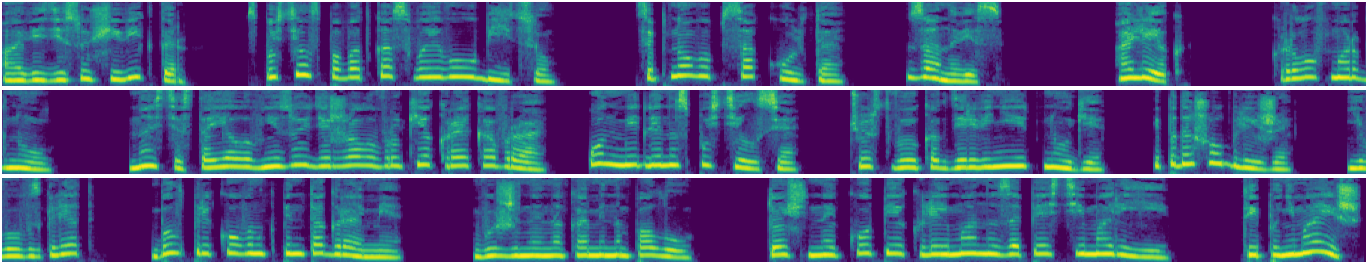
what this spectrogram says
а вездесущий Виктор спустил с поводка своего убийцу, цепного пса культа, занавес. «Олег!» Крылов моргнул. Настя стояла внизу и держала в руке край ковра. Он медленно спустился, чувствуя, как деревенеют ноги, и подошел ближе. Его взгляд был прикован к пентаграмме, выжженной на каменном полу. Точная копия клейма на запястье Марии. «Ты понимаешь,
